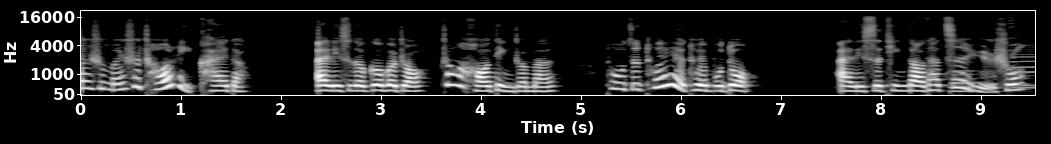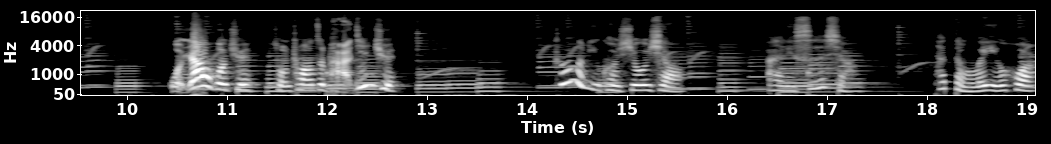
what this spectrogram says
但是门是朝里开的，爱丽丝的胳膊肘正好顶着门，兔子推也推不动。爱丽丝听到他自语说：“我绕过去，从窗子爬进去。”这你可休想！爱丽丝想。她等了一会儿，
